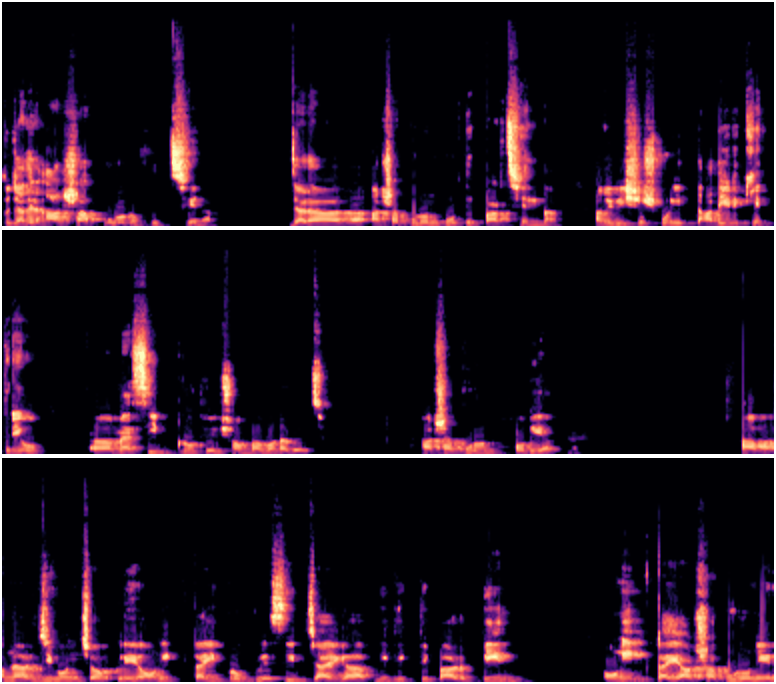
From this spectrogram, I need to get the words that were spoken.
তো যাদের আশা পূরণ হচ্ছে না, যারা আশা পূরণ করতে পারছেন না, আমি বিশ্বাস করি তাদের ক্ষেত্রেও ম্যাসিভ গ্রোথের সম্ভাবনা রয়েছে। আশা পূরণ হবে আপনার। আপনার জীবনচক্রে অনেকটাই প্রোগ্রেসিভ জায়গা আপনি দেখতে পারবেন। অনেকটাই আশা পূরণের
